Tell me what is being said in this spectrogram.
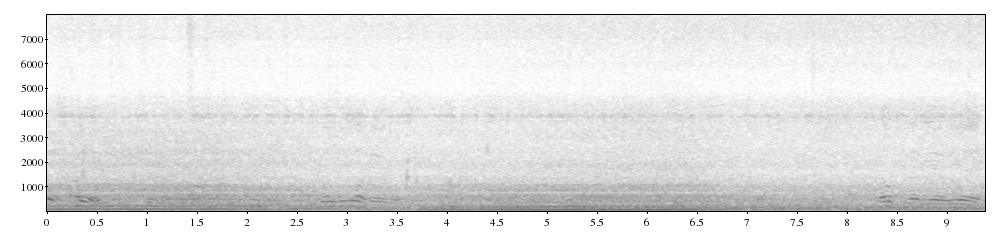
Oh, bloody hell, yeah.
